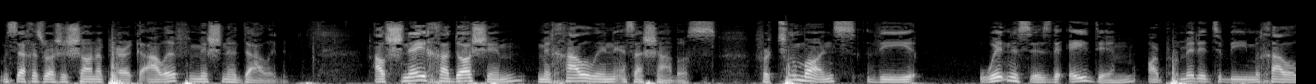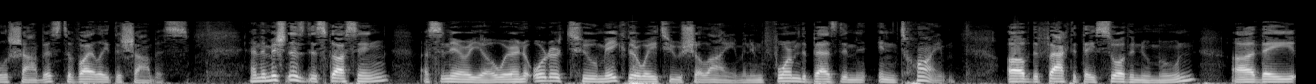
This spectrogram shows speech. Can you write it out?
Maseches Rosh Hashanah, Perek Aleph, Mishnah Dalid. Al Shnei Chadoshim Mechalin Es HaShabbos. For two months, the witnesses, the Adim, are permitted to be Mechalal Shabbos, to violate the Shabbos. And the Mishnah is discussing a scenario where in order to make their way to Yerushalayim and inform the Beis Din in time of the fact that they saw the new moon, uh, they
